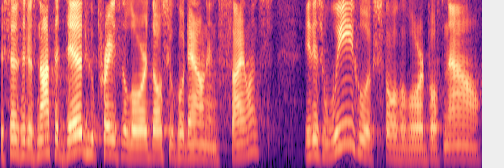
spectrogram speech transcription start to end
it says, It is not the dead who praise the Lord, those who go down in silence. It is we who extol the Lord both now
